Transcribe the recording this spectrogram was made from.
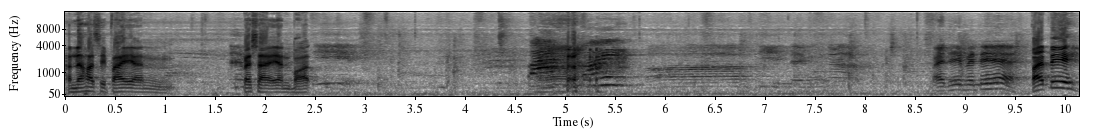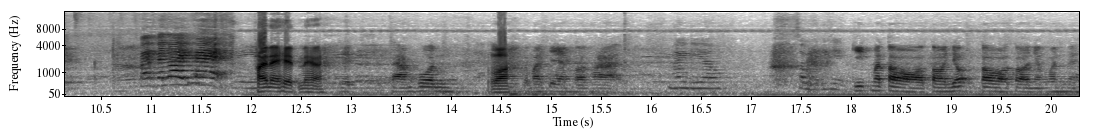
อันนี้เขาสิไปอันไปใส่อันบอส ไปไปไปดิไปดิไปตีไปไปไล่แพะภายในเห็ดเนี่ยฮะเด็ก สามคนวะก็มาแจงตอนท้ายไม่เดียวสมัยเห็นกิ๊กมาต่อต่อเยอะต่อต่ออย่างมันเนี่ย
